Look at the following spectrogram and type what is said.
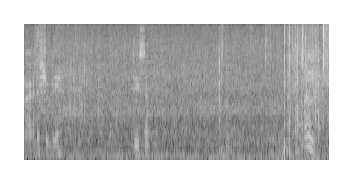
Alright, this should be decent.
